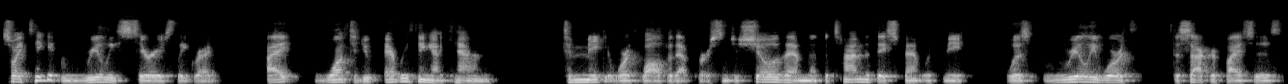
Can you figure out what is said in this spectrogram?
So I take it really seriously, Greg. I want to do everything I can to make it worthwhile for that person, to show them that the time that they spent with me was really worth the sacrifices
